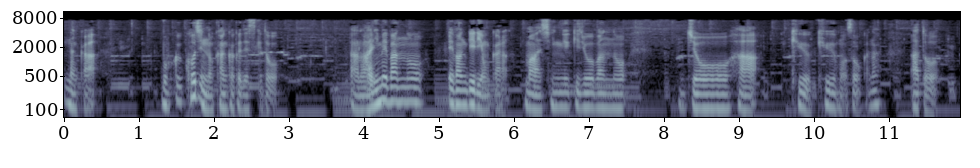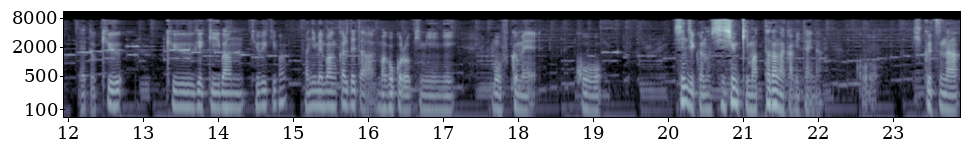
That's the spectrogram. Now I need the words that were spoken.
なんか、僕個人の感覚ですけど、あの、はいアニメ版のエヴァンゲリオンから、まあ、新劇場版の上波9、9もそうかな。あと、えっと、9、旧劇版、旧劇版？アニメ版から出た真心君にも含め、こう、シンジ君の思春期真っ只中みたいな、こう、卑屈な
